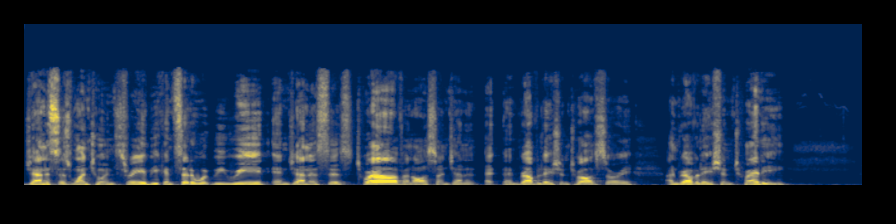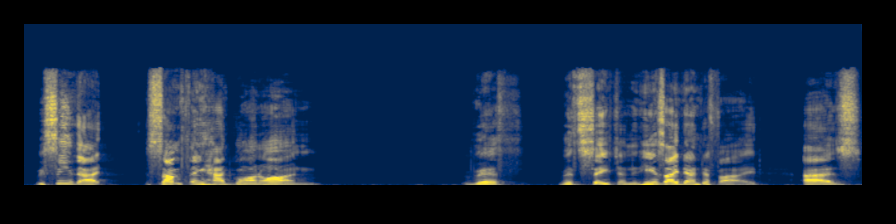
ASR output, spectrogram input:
Genesis 1, 2, and 3, we consider what we read in Genesis 12 and also in, Gen- in Revelation 12, sorry, and Revelation 20, we see that something had gone on with with Satan. And he is identified as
